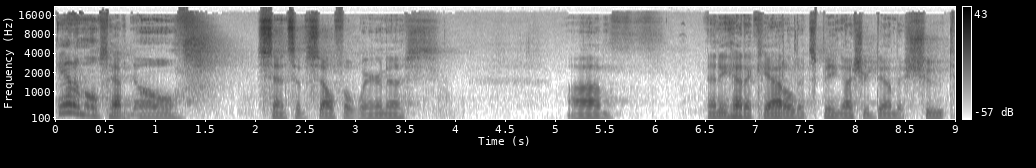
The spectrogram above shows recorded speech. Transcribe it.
Animals have no sense of self awareness. Um, any head of cattle that's being ushered down the chute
